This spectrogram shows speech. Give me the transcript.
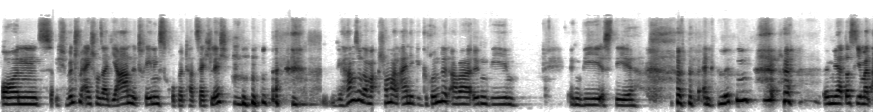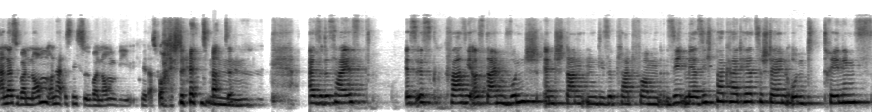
Und ich wünsche mir eigentlich schon seit Jahren eine Trainingsgruppe tatsächlich. Mhm. Wir haben sogar schon mal eine gegründet, aber irgendwie, irgendwie ist die entglitten irgendwie hat das jemand anders übernommen und hat es nicht so übernommen, wie ich mir das vorgestellt hatte. Hm. Also das heißt, es ist quasi aus deinem Wunsch entstanden, diese Plattform mehr Sichtbarkeit herzustellen und Trainings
